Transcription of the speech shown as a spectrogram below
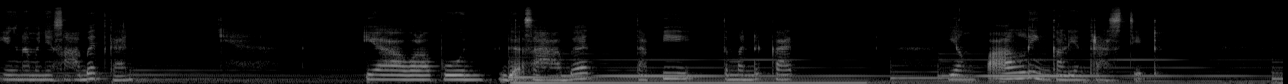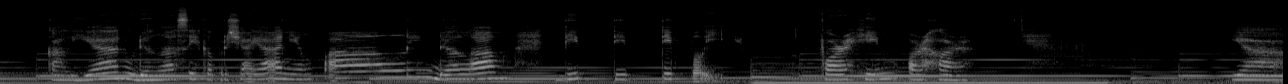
yang namanya sahabat kan? Ya, walaupun gak sahabat, tapi teman dekat yang paling kalian trusted. Kalian udah ngasih kepercayaan yang paling dalam, deep, deep, deeply for him or her. Ya,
